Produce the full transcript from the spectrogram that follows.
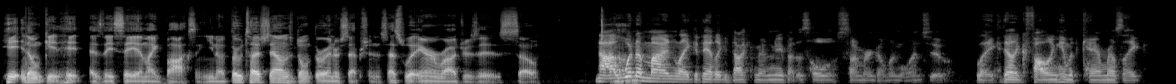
hit and don't get hit, as they say in like boxing. You know, throw touchdowns, don't throw interceptions. That's what Aaron Rodgers is. So Now I um, wouldn't mind like if they had like a documentary about this whole summer going on too. Like they're like following him with cameras, like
